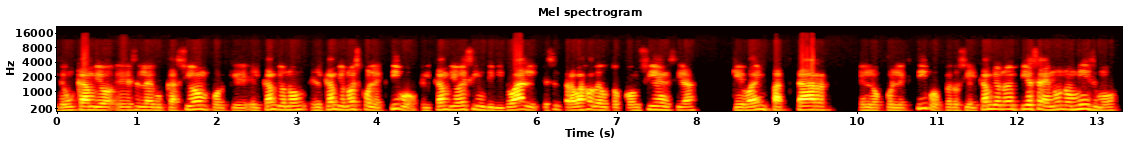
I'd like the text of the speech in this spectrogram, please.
de un cambio es la educación, porque el cambio, no, el cambio no es colectivo, el cambio es individual, es el trabajo de autoconciencia que va a impactar en lo colectivo, pero si el cambio no empieza en uno mismo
